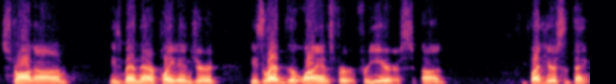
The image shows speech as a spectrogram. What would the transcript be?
Strong arm. He's been there, played injured. He's led the Lions for for years. Uh, but here's the thing:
